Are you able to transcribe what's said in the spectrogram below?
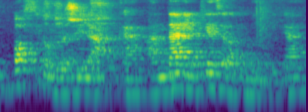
In posti come lo Sri Lanka, andare in chiesa la domenica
